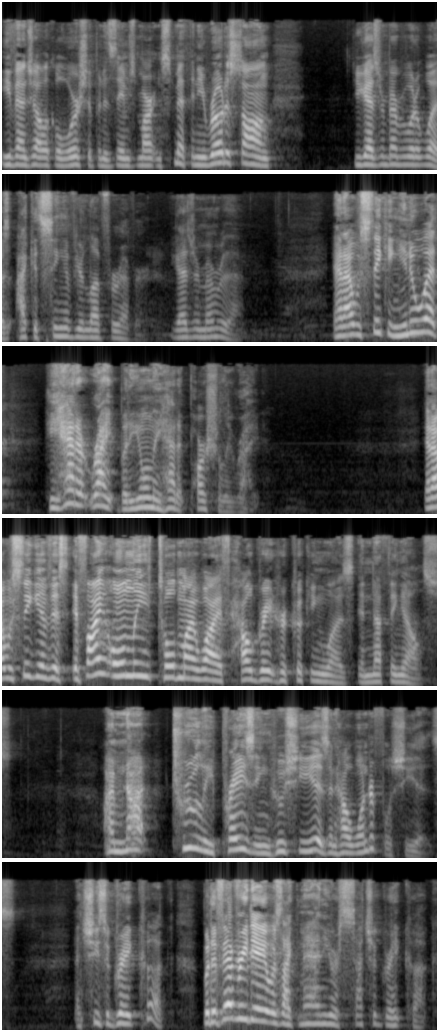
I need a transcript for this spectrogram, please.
evangelical worship, and his name's Martin Smith. And he wrote a song. You guys remember what it was? I could sing of your love forever. You guys remember that? And I was thinking, you know what? He had it right, but he only had it partially right. And I was thinking of this if I only told my wife how great her cooking was and nothing else, I'm not truly praising who she is and how wonderful she is and she's a great cook. But if every day it was like, man, you're such a great cook,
